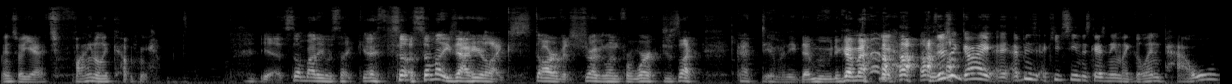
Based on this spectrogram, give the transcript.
and so yeah, it's finally coming out. Yeah, somebody was like, so, somebody's out here like starving, struggling for work, just like, God damn, I need that movie to come out. 'Cause There's a guy I, I've been I keep seeing this guy's name like Glen Powell.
